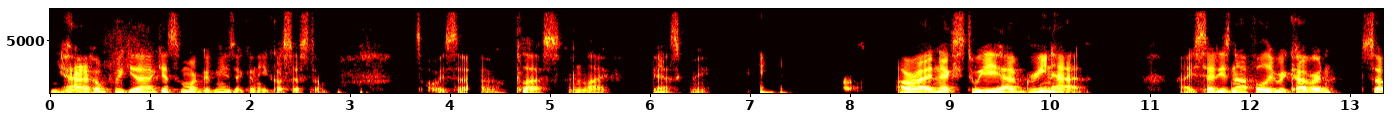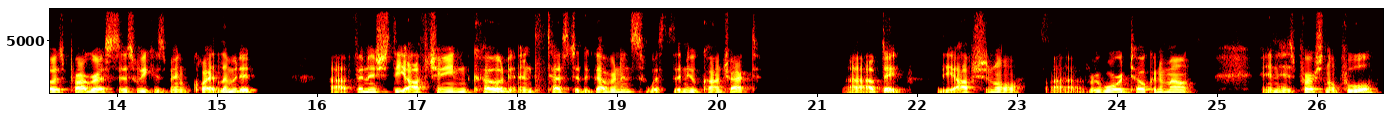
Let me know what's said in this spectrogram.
Yeah, I hope we get, uh, get some more good music in the ecosystem. It's always a plus in life, if you ask me. All right, next we have Green Hat. I said he's not fully recovered, so his progress this week has been quite limited. Uh, finished the off chain code and tested the governance with the new contract uh, update, the optional uh, reward token amount in his personal pool,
